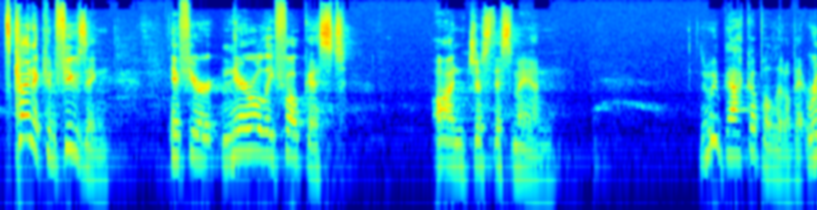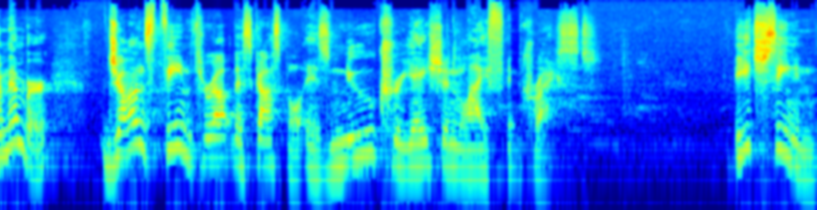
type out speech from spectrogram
It's kind of confusing if you're narrowly focused on just this man. Let me back up a little bit. Remember, John's theme throughout this gospel is new creation life in Christ. Each scene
